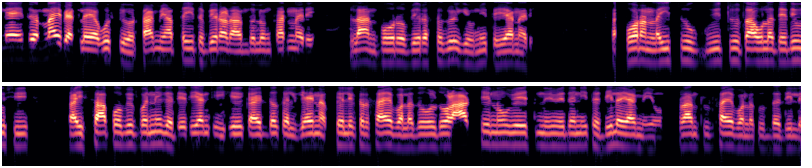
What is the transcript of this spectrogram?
न्याय जर नाही भेटला या गोष्टीवर तर आम्ही आता इथं बिराड आंदोलन करणार आहे. लहान पोरं बिरं सगळे घेऊन इथं येणार आहे. पोरांना इचू इचू चावला त्या दिवशी काही साप बिपण निघत आहेत. यांची हे काय दखल घ्यायनात कलेक्टर साहेबाला जवळजवळ आठ ते नऊ वेळेस निवेदन इथं दिलंय आम्ही येऊन. प्रांत साहेबाला सुद्धा दिले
